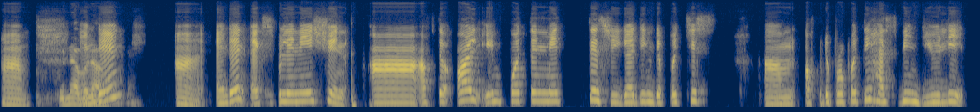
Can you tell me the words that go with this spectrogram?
uh, benar and then uh, and then explanation uh, after all important matters regarding the purchase um, of the property has been duly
